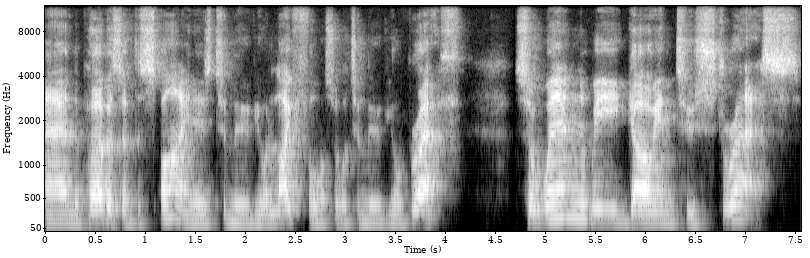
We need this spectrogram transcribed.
and the purpose of the spine is to move your life force or to move your breath. So when we go into stress,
